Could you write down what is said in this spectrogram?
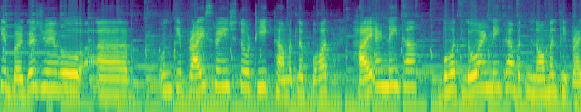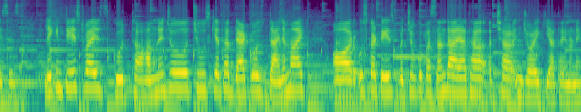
के बर्गर जो हैं वो आ, उनकी प्राइस रेंज तो ठीक था मतलब बहुत हाई एंड नहीं था बहुत लो एंड नहीं था बट नॉर्मल थी प्राइसेस लेकिन टेस्ट वाइज गुड था। हमने जो चूज़ किया था दैट वाज डायनामाइट और उसका टेस्ट बच्चों को पसंद आया था अच्छा इन्जॉय किया था इन्होंने।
